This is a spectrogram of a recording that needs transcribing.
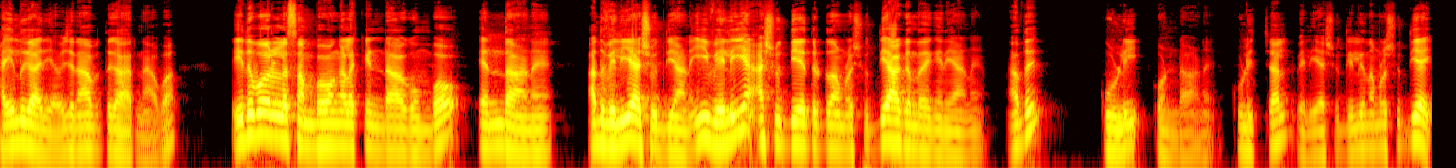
ഹൈലുകാരിയാവുക ജനാപത്തുകാരനാവുക ഇതുപോലുള്ള സംഭവങ്ങളൊക്കെ ഉണ്ടാകുമ്പോൾ എന്താണ്? അത് വലിയ അശുദ്ധിയാണ്. ഈ വലിയ അശുദ്ധിയെ തൊട്ട് നമ്മൾ ശുദ്ധിയാകുന്നത് എങ്ങനെയാണ്? അത് കുളി കൊണ്ടാണ്. കുളിച്ചാൽ വലിയ അശുദ്ധിയിൽ നമ്മൾ ശുദ്ധിയായി.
